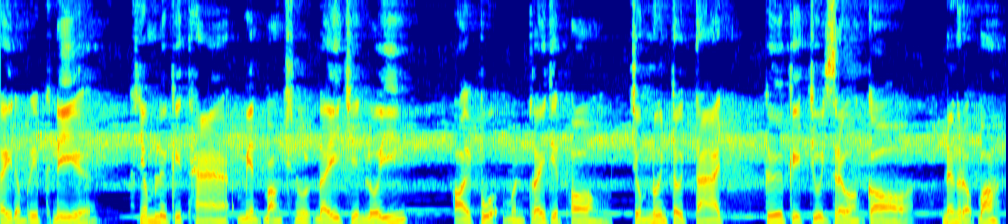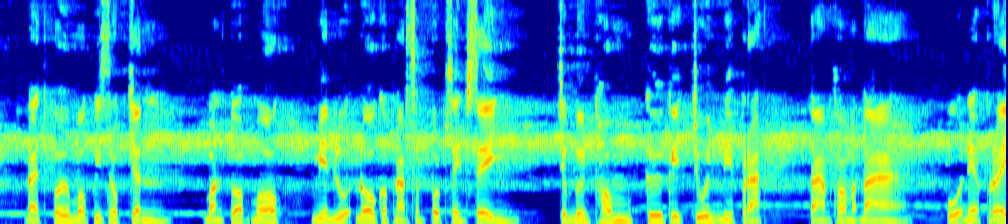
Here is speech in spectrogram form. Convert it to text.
ដីតម្រៀបគ្នាខ្ញុំលើគេថាមានបងឈ្នួលដីជាលុយឲ្យពួកមន្ត្រីទៀតផងចំនួនតូចតាច គឺគេជួញស្រូវអង្ករនិងរបស់ដែលធ្វើមកពីស្រុកចិន បន្ទាប់មក មានលក់ដូរកំណាត់សម្ពុតផ្សេងផ្សេង ចំនួនធំគឺគេជួញមាសប្រាក់តាមធម្មតា ពួកអ្នកព្រៃ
